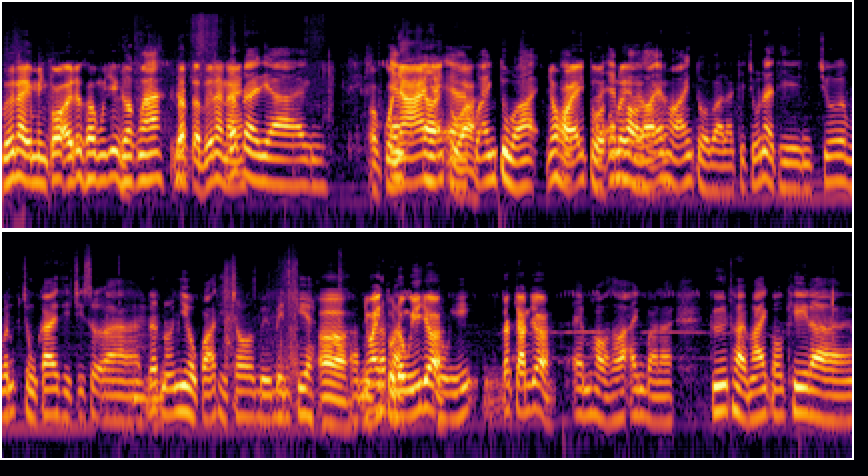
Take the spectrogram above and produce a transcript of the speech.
dưới này mình có ấy được không chứ? được mà Đất ở dưới này đất này. này thì à, Ờ, của Em- nhà anh anh tủa của anh tủa ấy. Nhưng hỏi anh Tủa em đây hỏi là rồi em hỏi anh tủa bảo là cái chỗ này thì chưa vẫn trồng cây thì chị sợ là Ừ. đất nó nhiều quá thì cho bên, bên kia ờ Ờ, nhưng anh tủa là- đồng ý chưa đồng ý chắc chắn chưa em hỏi thôi anh bảo là cứ thoải mái có khi là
